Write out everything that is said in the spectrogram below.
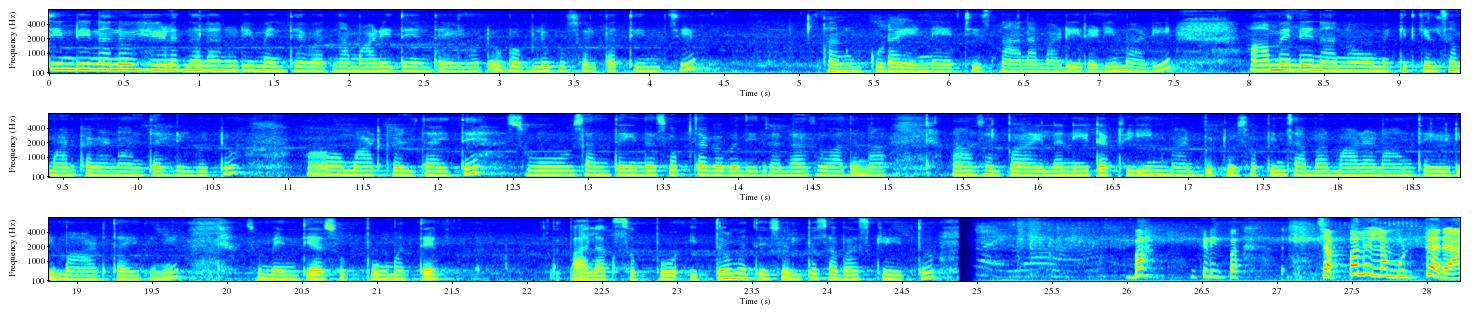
ತಿಂಡಿ ನಾನು ಹೇಳಿದ್ನಲ್ಲ ನೋಡಿ, ಮೆಂತ್ಯ ಬದನ ಮಾಡಿದ್ದೆ ಅಂತ ಹೇಳ್ಬಿಟ್ಟು ಬಬ್ಲಿಗೂ ಸ್ವಲ್ಪ ತಿನ್ನಿಸಿ. ಅವನಿಗೂ ಕೂಡ ಎಣ್ಣೆ ಹಚ್ಚಿ ಸ್ನಾನ ಮಾಡಿ, ರೆಡಿ ಮಾಡಿ. ಆಮೇಲೆ ನಾನು ಮಿಕ್ಕಿದ ಕೆಲಸ ಮಾಡ್ಕೊಳ್ಳೋಣ ಅಂತ ಹೇಳಿಬಿಟ್ಟು ಮಾಡ್ಕೊಳ್ತಾ ಇದ್ದೆ. ಸೊ ಸಂತೆಯಿಂದ ಸೊಪ್ಪು ತಗೊಬಂದಿದ್ರಲ್ಲ ಸೊ ಅದನ್ನು ಸ್ವಲ್ಪ ಎಲ್ಲ ನೀಟಾಗಿ ಕ್ಲೀನ್ ಮಾಡಿಬಿಟ್ಟು ಸೊಪ್ಪಿನ ಸಾಂಬಾರು ಮಾಡೋಣ ಅಂತ ಹೇಳಿ ಮಾಡ್ತಾಯಿದ್ದೀನಿ ಸೊ ಮೆಂತ್ಯ ಸೊಪ್ಪು ಮತ್ತು ಪಾಲಕ್ ಸೊಪ್ಪು ಇತ್ತು, ಮತ್ತು ಸ್ವಲ್ಪ ಸಬಾಸ್ಗೆ ಇತ್ತು. ಬಾ, ಈ ಕಡೆಗೆ ಬಾ. ಚಪ್ಪಲೆಲ್ಲ ಮುಟ್ತಾರಾ?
